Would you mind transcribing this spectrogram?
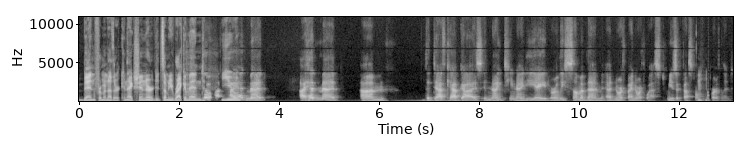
Ben from another connection, or did somebody recommend So I, you? I had met, I had met um, the Death Cab guys in 1998, or at least some of them at North by Northwest Music Festival in Portland.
